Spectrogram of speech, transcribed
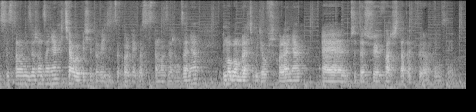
systemami zarządzania, chciałyby się dowiedzieć cokolwiek o systemach zarządzania i mogą brać udział w szkoleniach e, czy też warsztatach, które organizujemy.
